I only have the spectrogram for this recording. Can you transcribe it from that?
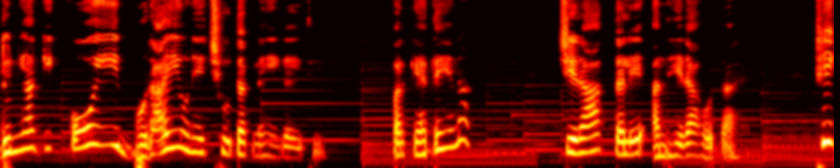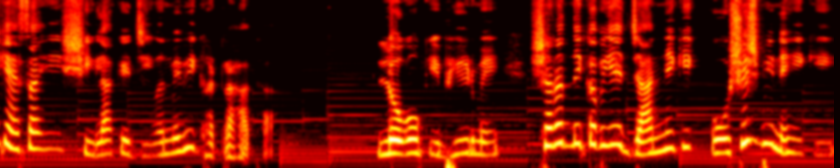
दुनिया की कोई बुराई उन्हें छू तक नहीं गई थी। पर कहते हैं ना, चिराग तले अंधेरा होता है। ठीक ऐसा ही शीला के जीवन में भी घट रहा था। लोगों की भीड़ में शरद ने कभी यह जानने की कोशिश भी नहीं की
